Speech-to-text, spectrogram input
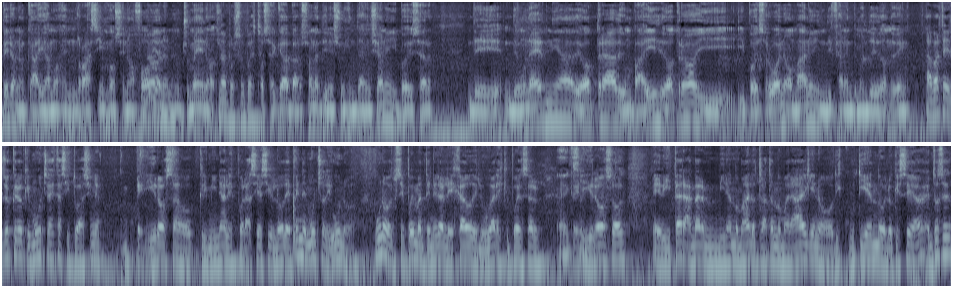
pero no caigamos en racismo, xenofobia, No, no, ni no. mucho menos. No, por supuesto. O sea, cada persona tiene sus intenciones y puede ser de, de una etnia, de otra, de un país, de otro, y, y puede ser bueno o malo indiferentemente de dónde venga. Aparte, yo creo que muchas de estas situaciones peligrosas o criminales, por así decirlo, dependen mucho de uno. Uno se puede mantener alejado de lugares que pueden ser peligrosos, evitar andar mirando mal o tratando mal a alguien o discutiendo o lo que sea. Entonces,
